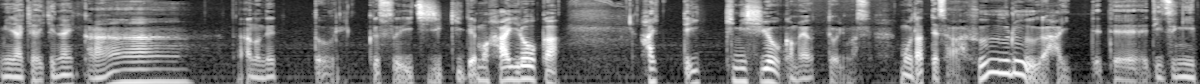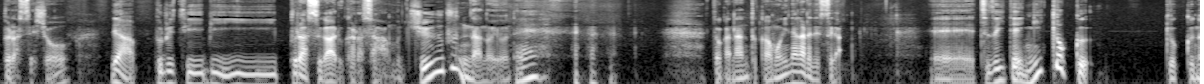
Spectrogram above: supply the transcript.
見なきゃいけないかなあの、ネットフリックス一時期でも入ろうか、入っ気見しようか迷っております。もうだってさ、Hulu が入ってて、ディズニープラスでしょ？で、Apple TV プラスがあるからさ、もう十分なのよね。とかなんとか思いながらですが、えー、続いて2曲曲流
